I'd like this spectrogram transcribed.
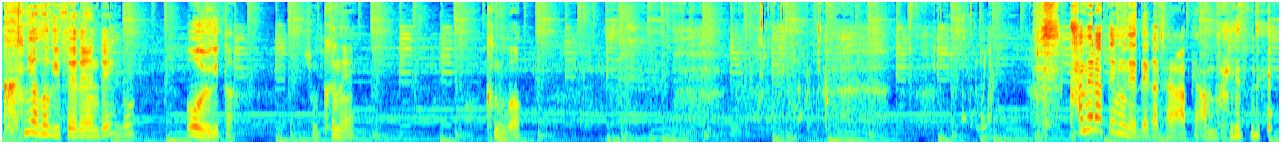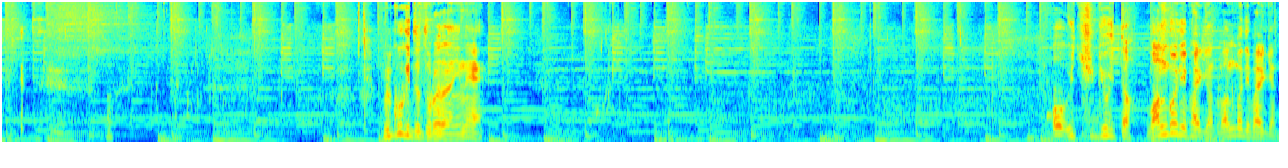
큰 녀석이 있어야 되는데 이거? 어 여기 있다. 좀 크네. 큰거. 카메라 때문에 내가 잘 앞에 안 보이는데? 물고기도 돌아다니네 어 여기 있다. 왕건이 발견 왕건이 발견.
